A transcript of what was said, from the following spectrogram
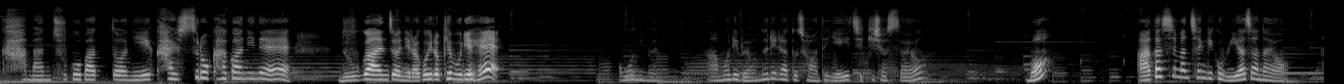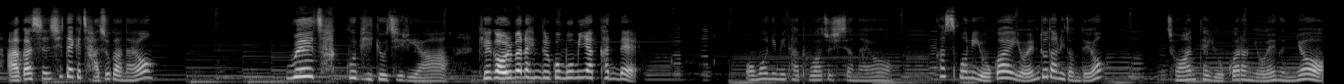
가만 두고 봤더니 갈수록 가관이네. 누가 안전이라고 이렇게 무리해? 어머님은 아무리 며느리라도 저한테 예의 지키셨어요? 뭐? 아가씨만 챙기고 위하잖아요. 아가씨는 시댁에 자주 가나요? 왜 자꾸 비교질이야? 걔가 얼마나 힘들고 몸이 약한데. 어머님이 다 도와주시잖아요. 카스본이 요가에 여행도 다니던데요? 저한테 요가랑 여행은요,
